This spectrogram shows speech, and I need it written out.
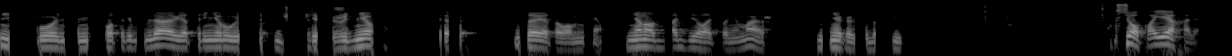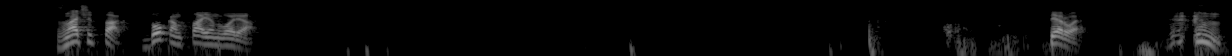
никого не потребляю, я тренируюсь ежедневно. До этого мне. Мне надо делать, понимаешь? Некогда пить. Все, поехали. Значит так, до конца января. Первое.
